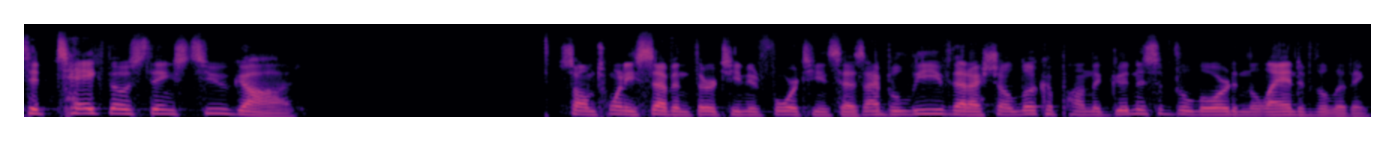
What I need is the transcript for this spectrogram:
to take those things to God. Psalm 27, 13 and 14 says, I believe that I shall look upon the goodness of the Lord in the land of the living.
